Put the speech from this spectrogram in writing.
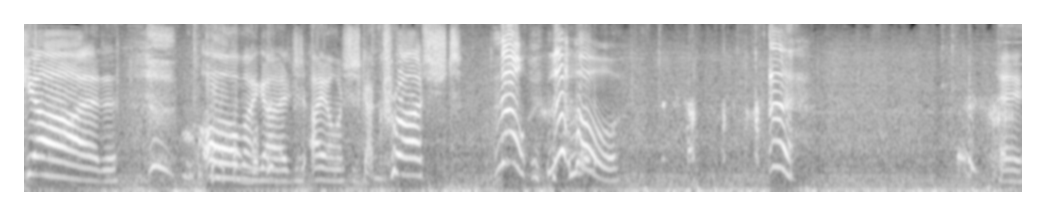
god! Oh my god! I almost just got crushed. No! No! Ugh. Hey,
